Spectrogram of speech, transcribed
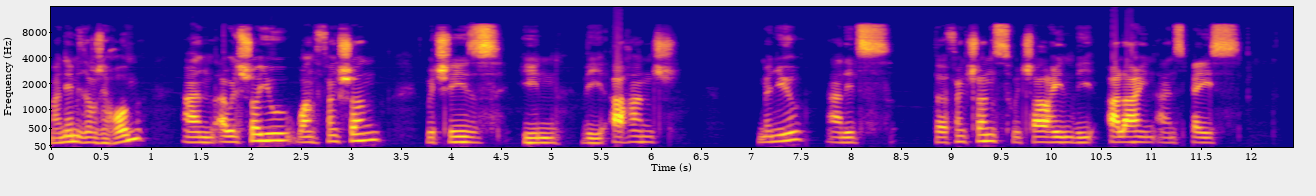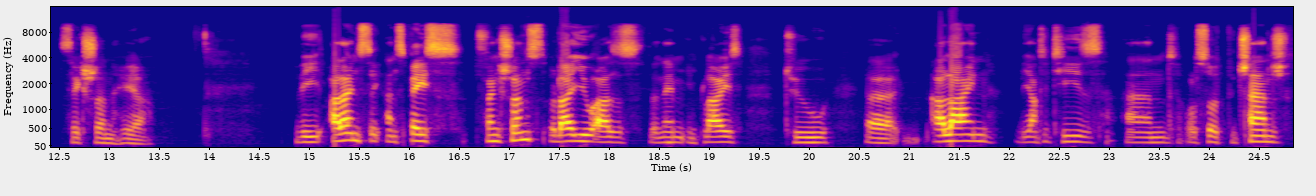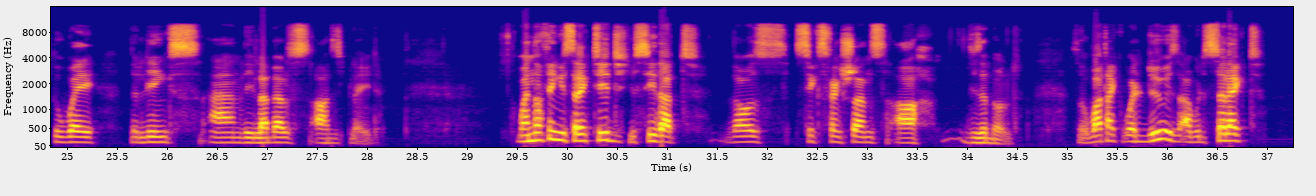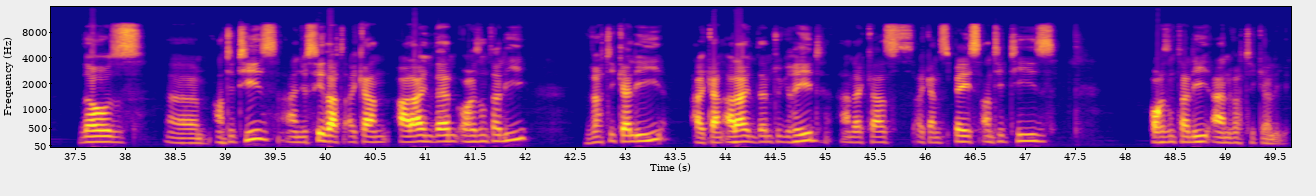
my name is Jerome, and I will show you one function which is in the arrange menu, and it's the functions which are in the align and space section here. The align and space functions allow you, as the name implies, to uh, align the entities and also to change the way the links and the labels are displayed. When nothing is selected, you see that those six functions are disabled. So what I will do is I will select those um, entities and you see that I can align them horizontally, vertically, I can align them to grid and I can, I can space entities horizontally and vertically.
